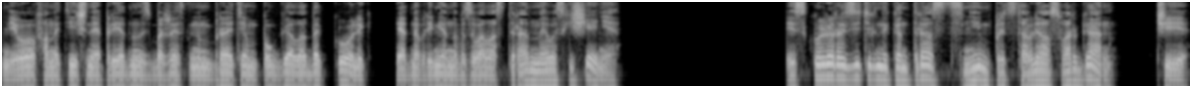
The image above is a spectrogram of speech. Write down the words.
Его фанатичная преданность божественным братьям пугала до колик и одновременно вызывала странное восхищение. И сколь разительный контраст с ним представлял Сварган, чьи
